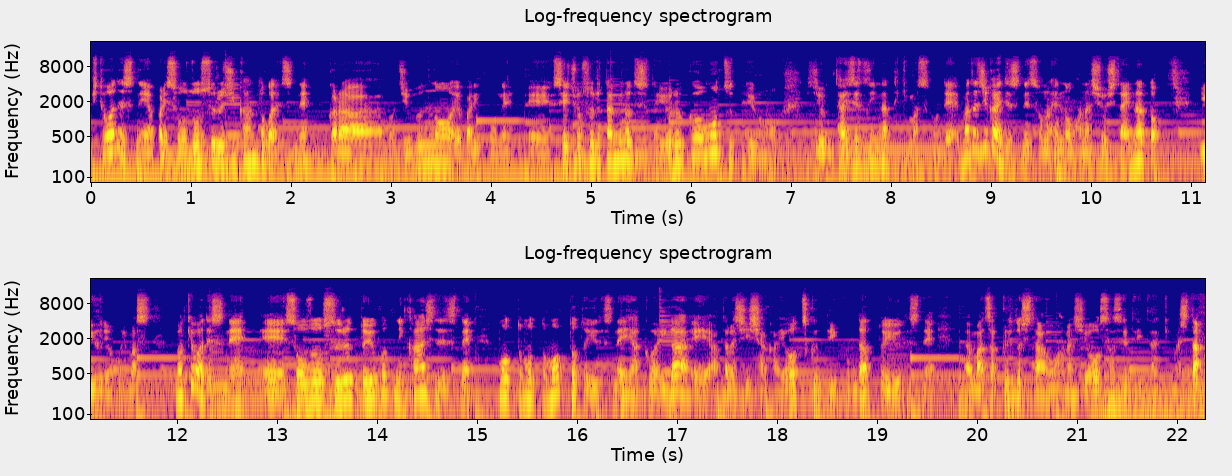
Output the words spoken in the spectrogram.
人はですね、やっぱり想像する時間とかですね、ここからあの自分のやっぱりこうね、え、成長するためのですね、余力を持つっていうのも非常に大切になってきますので、また次回ですね、その辺のお話をしたいなというふうに思います。まあ、今日はですね、え、想像するということに関してですね、もっともっともっとというですね、役割が、え、新しい社会を作っていくんだというですね、まあ、ざっくりとしたお話をさせていただきました。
